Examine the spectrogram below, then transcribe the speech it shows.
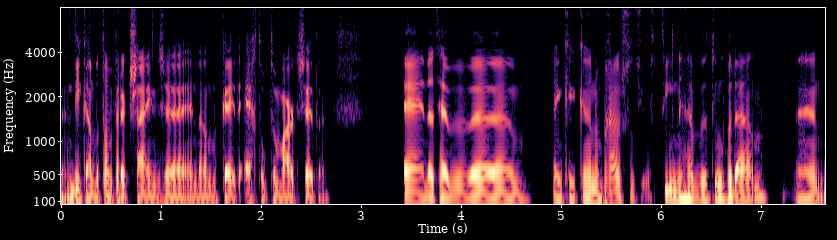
die kan het dan verexcijnzen en dan kan je het echt op de markt zetten. En dat hebben we, denk ik, een brouwseltje of tien hebben we toen gedaan. En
